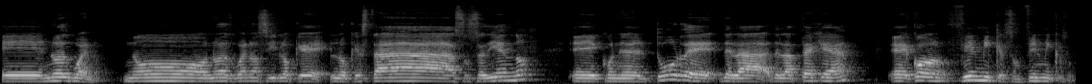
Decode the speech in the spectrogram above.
eh, no es bueno no, no es bueno así lo que, lo que está sucediendo eh, con el tour de, la, de la PGA, eh, con Phil Mickelson, Phil Mickelson.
